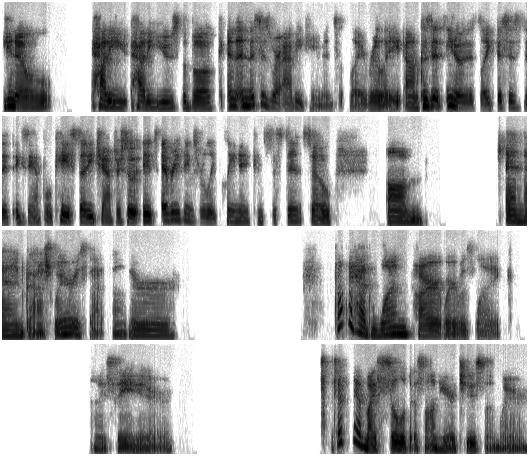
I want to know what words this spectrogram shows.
you know, how to, you how to use the book. And, and this is where Abby came into play really. Um, cause it's, you know, it's like, this is the example case study chapter. So it's, everything's really clean and consistent. So, um, and then gosh, where is that other? Thought I had one part where it was like, let me see here. I definitely have my syllabus on here too somewhere.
